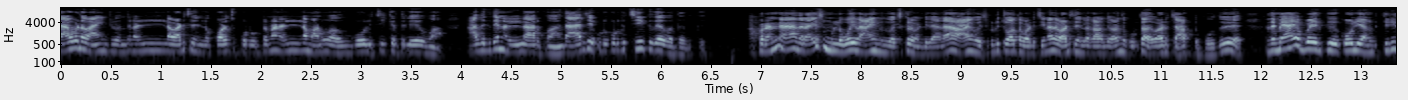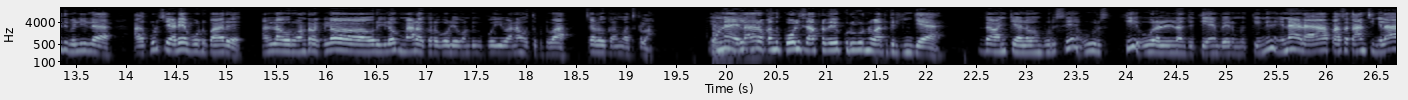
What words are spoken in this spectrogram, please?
தவிடை வாங்கிட்டு வந்து நல்லா வடிசையில் குழச்சி போட்டு விட்டோம்னா நல்லா மனுவாகும் கோழி சீக்கிரத்திலே இருக்கும் அதுக்கு தான் நல்லா இருக்கும். அந்த அரிசியை கொடுக்க கொடுக்க சீக்கிரதே வருது அதுக்கு. அப்புறம் என்ன அந்த ரைஸ் முள்ள போய் வாங்கிட்டு வந்து வச்சுக்கிற வேண்டியதானே? வாங்கி வச்சுக்கிட்டு சோத்த வடிச்சினா அதை வடிசையில் கலந்து கலந்து கொடுத்து அதை வாடி சாப்பிட்டு போகுது. அந்த மேய போயிருக்கு கோழி அங்கிட்டு தெரியுது வெளியில. அதை பிடிச்சி எடையை போட்டு பாரு. நல்லா ஒரு ஒன்றரை கிலோ ஒரு கிலோக்கு மேலே இருக்கிற கோழியை கொண்டு போய் வேணா ஒத்துப்பிட்டு வா. செலவு கம்மி வச்சுக்கலாம். என்ன எல்லாரும் உட்காந்து கோழி சாப்பிட்டதே குறுகுறுன்னு பார்த்துக்கிறீங்க இந்த வண்டி அளவும் புருஷன் ஊர் சுத்தி ஊரெல்லாம் சுத்தி என் பேரு முத்தின்னு. என்னடா பச காமிச்சிங்களா?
